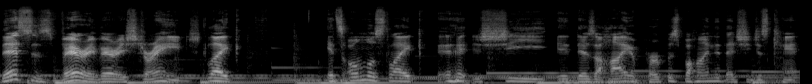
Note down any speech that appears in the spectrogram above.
This is very, very strange. Like, it's almost like she it, there's a higher purpose behind it that she just can't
